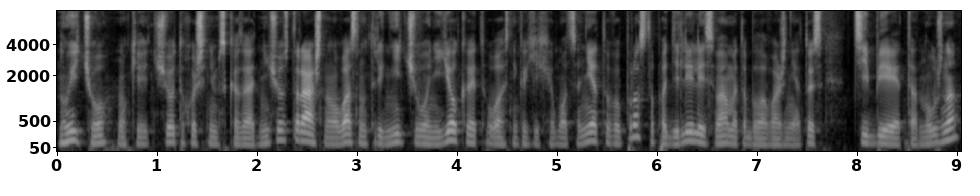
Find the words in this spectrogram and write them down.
ну и чё? Окей, что ты хочешь с ним сказать? Ничего страшного, у вас внутри ничего не ёкает, у вас никаких эмоций нету, вы просто поделились, вам это было важнее. То есть тебе это нужно,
